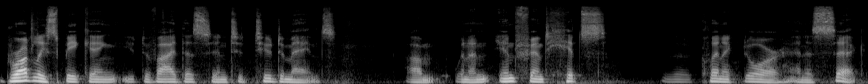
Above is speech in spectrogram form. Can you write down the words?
broadly speaking, you divide this into two domains. Um, when an infant hits the clinic door and is sick,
